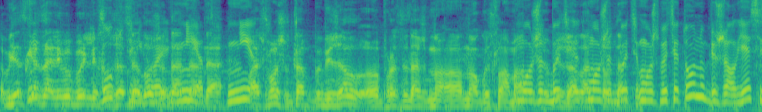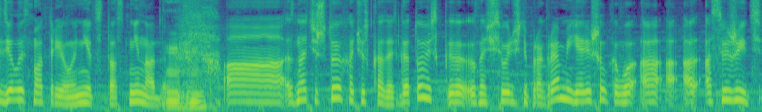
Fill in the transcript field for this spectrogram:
мне сказали, вы были в служебной ложе. Да, Нет, да, да. нет. Ваш муж там побежал, э, просто даже но- ногу сломал. Может быть, может оттуда. быть, может быть, это он убежал. Я сидела и смотрела. Нет, Стас, не надо. А, значит, что я хочу сказать? Готовясь к значит, сегодняшней программе, я решила как бы а- а- а- освежить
